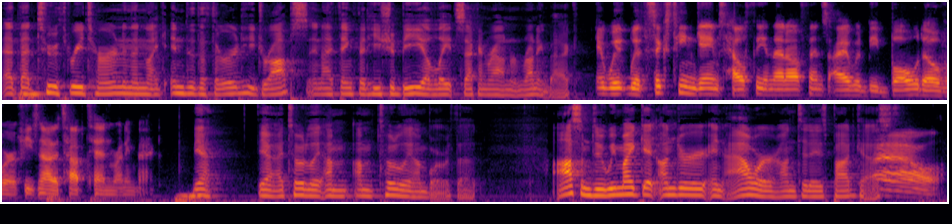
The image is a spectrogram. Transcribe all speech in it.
at that two three turn, and then like into the third he drops, and I think that he should be a late second round running back. it, with with 16 games healthy in that offense, I would be bowled over if he's not a top 10 running back. Yeah, yeah, I totally, I'm I'm totally on board with that. Awesome, dude. We might get under an hour on today's podcast. Wow.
